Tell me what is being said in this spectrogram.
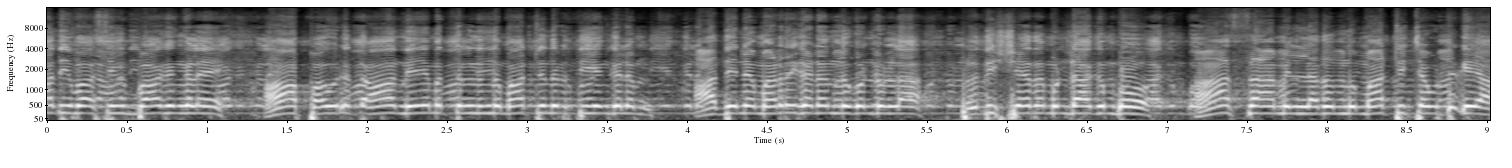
ആദിവാസി വിഭാഗങ്ങളെ ആ പൗര ആ നിയമത്തിൽ നിന്ന് മാറ്റി നിർത്തിയെങ്കിലും അതിനെ മറികടന്നുകൊണ്ടുള്ള പ്രതിഷേധമുണ്ടാകുമ്പോ ആസാമിൽ അതൊന്ന് മാറ്റി ചവിട്ടുകയാ.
